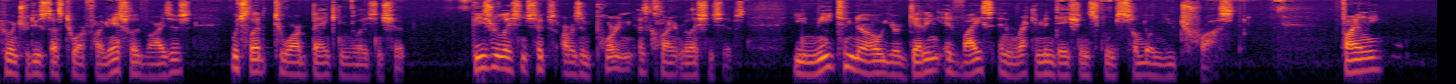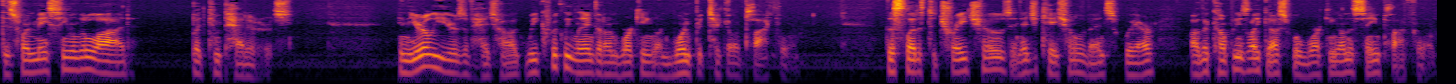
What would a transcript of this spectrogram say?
who introduced us to our financial advisors, which led to our banking relationship. These relationships are as important as client relationships. You need to know you're getting advice and recommendations from someone you trust. Finally, this one may seem a little odd, but competitors. In the early years of Hedgehog, we quickly landed on working on one particular platform. This led us to trade shows and educational events where other companies like us were working on the same platform.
